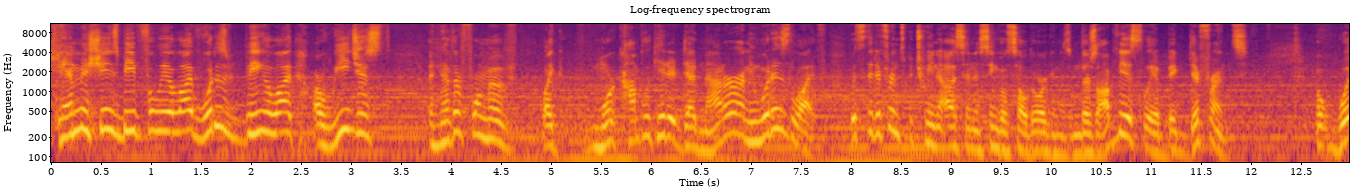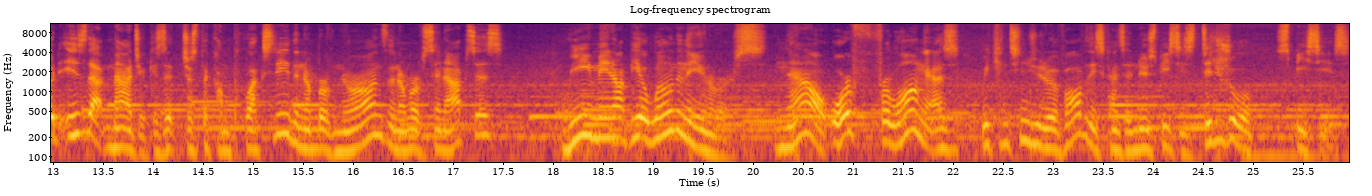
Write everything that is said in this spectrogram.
Can machines be fully alive? What is being alive? Are we just another form of like more complicated dead matter? I mean, what is life? What's the difference between us and a single-celled organism? There's obviously a big difference. But what is that magic? Is it just the complexity, the number of neurons, the number of synapses? We may not be alone in the universe now or for long as we continue to evolve these kinds of new species, digital species.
